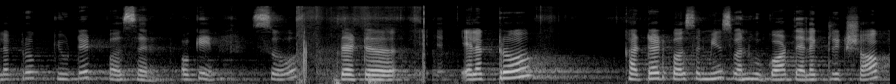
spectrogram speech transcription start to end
electrocuted person. Okay. So that uh, electro cutted person means one who got the electric shock.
